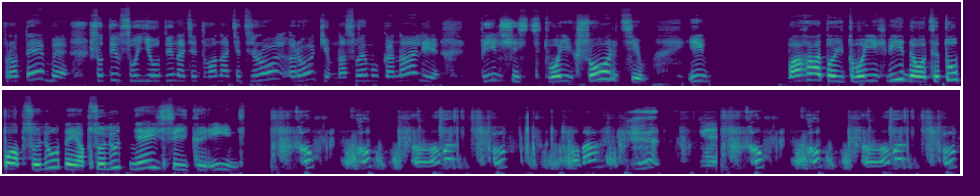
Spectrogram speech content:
про тебе, що ти в свої 11-12 ро- років на своєму каналі більшість твоїх шортів і багато і твоїх відео це тупо абсолютний, абсолютнейший крінж. Хоп, хоп, оба, оп, оба, ге, ге, хоп, хоп, оба, оп,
